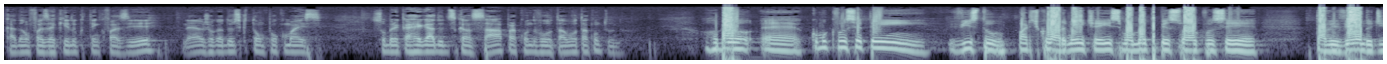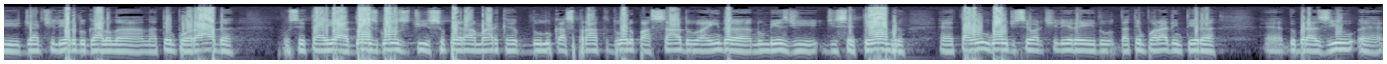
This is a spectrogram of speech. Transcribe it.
cada um faz aquilo que tem que fazer. Né? Os jogadores que estão um pouco mais sobrecarregados descansar para quando voltar, voltar com tudo. Roberto, é, como que você tem visto particularmente aí esse momento pessoal que você está vivendo de, de, artilheiro do Galo na, na temporada? Você está aí a dois gols de superar a marca do Lucas Prato do ano passado, ainda no mês de, de setembro. Está é, tá um gol de seu artilheiro aí do, da temporada inteira é, do Brasil. É,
